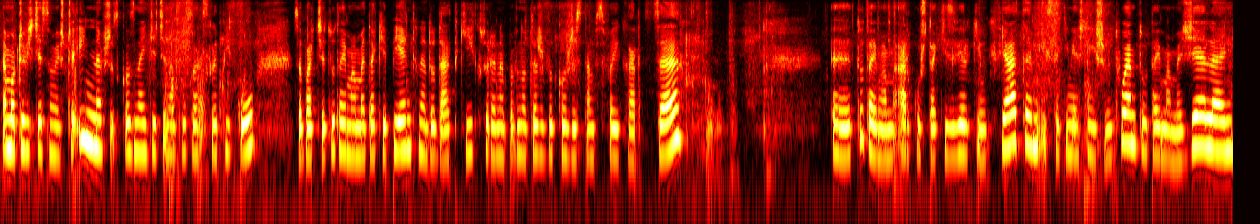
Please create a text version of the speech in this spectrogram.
Tam oczywiście są jeszcze inne, wszystko znajdziecie na półkach sklepiku. Zobaczcie, tutaj mamy takie piękne dodatki, które na pewno też wykorzystam w swojej kartce. Yy, Tutaj mamy arkusz taki z wielkim kwiatem i z takim jaśniejszym tłem. Tutaj mamy zieleń.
